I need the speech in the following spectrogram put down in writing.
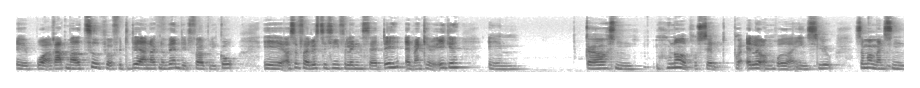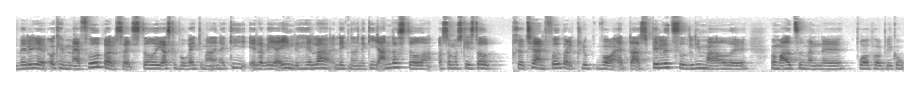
øh, bruger ret meget tid på, fordi det er nok nødvendigt for at blive god. Øh, og så får jeg lyst til at sige i forlængelse af det, at man kan jo ikke øh, gøre sådan 100% på alle områder i ens liv. Så må man sådan vælge, okay, men er fodbold så et sted, jeg skal bruge rigtig meget energi, eller vil jeg egentlig hellere lægge noget energi andre steder, og så måske i stedet prioritere en fodboldklub, hvor at der er spilletid lige meget, øh, hvor meget tid man øh, bruger på at blive god.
